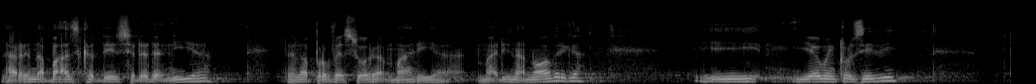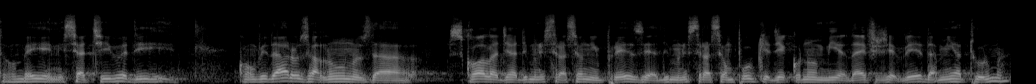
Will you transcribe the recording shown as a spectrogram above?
da renda básica de cidadania, pela professora Maria Marina Nóbrega, e, e eu, inclusive, tomei a iniciativa de convidar os alunos da Escola de Administração de Empresa e Administração Pública e de Economia da FGV, da minha turma,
